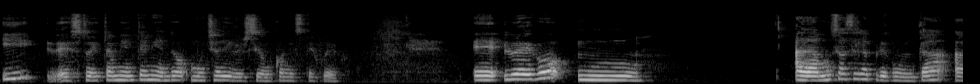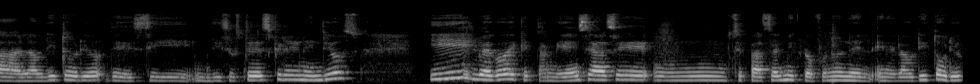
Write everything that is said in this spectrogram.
y estoy también teniendo mucha diversión con este juego. Eh, luego, mm, Adamus hace la pregunta al auditorio de si, dice, ¿ustedes creen en Dios? Y luego de que también se hace un, se pasa el micrófono en el, en el auditorio,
